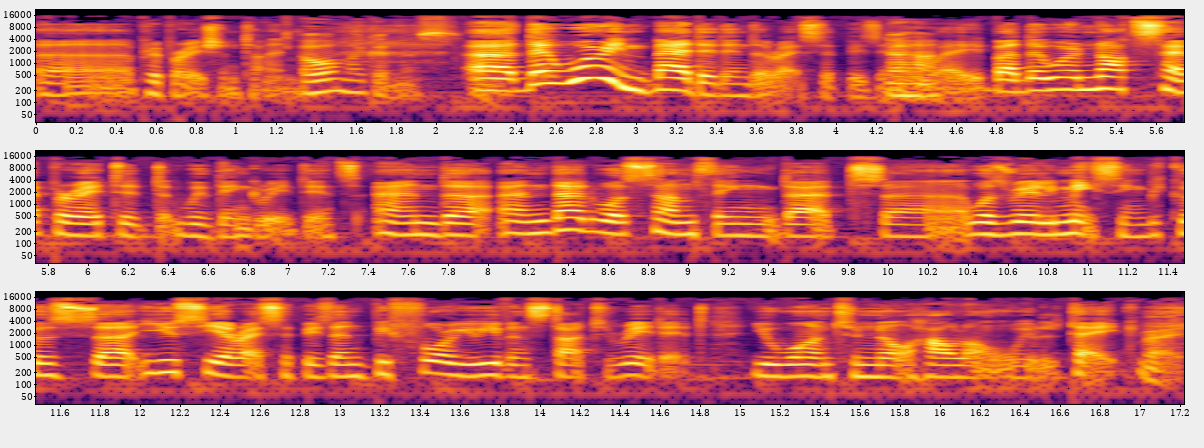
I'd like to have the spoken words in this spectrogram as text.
uh, preparation time. Oh my goodness. Uh, they were embedded in the recipes in Uh-huh. a way, but they were not separated with the ingredients, and uh, and that was something that uh, was really missing because uh, you see a recipes and before you even start to read it, you want to know how long will it take, Right.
